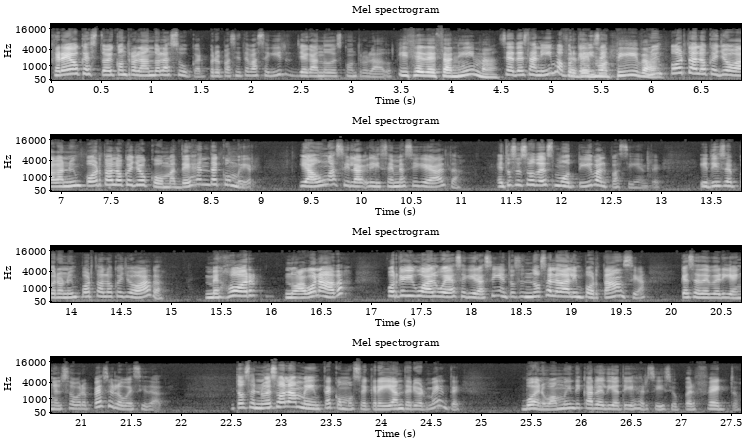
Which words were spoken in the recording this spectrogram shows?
creo que estoy controlando el azúcar, pero el paciente va a seguir llegando descontrolado Y se desanima. se desanima Se porque desmotiva. dice, no importa lo que yo haga, no importa lo que yo coma, dejen de comer y aún así la glicemia sigue alta. Entonces eso desmotiva al paciente y dice, pero no importa lo que yo haga, mejor no hago nada porque igual voy a seguir así. Entonces no se le da la importancia que se debería en el sobrepeso y la obesidad. Entonces no es solamente como se creía anteriormente. Bueno, vamos a indicarle dieta y ejercicio, perfecto.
